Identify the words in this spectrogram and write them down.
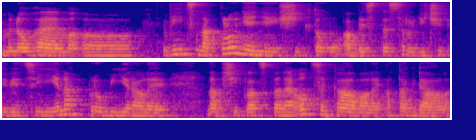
mnohem uh, víc nakloněnější k tomu, abyste s rodiči ty věci jinak probírali, například jste neodsekávali a tak dále.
